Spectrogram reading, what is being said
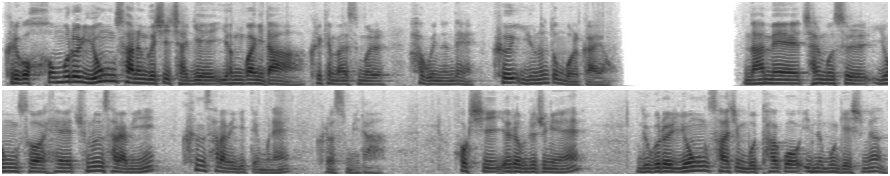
그리고 허물을 용서하는 것이 자기의 영광이다. 그렇게 말씀을 하고 있는데 그 이유는 또 뭘까요? 남의 잘못을 용서해 주는 사람이 큰 사람이기 때문에 그렇습니다. 혹시 여러분들 중에 누구를 용서하지 못하고 있는 분 계시면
